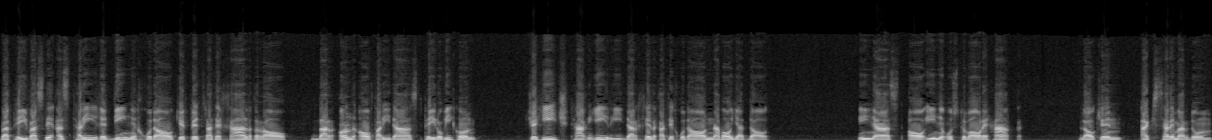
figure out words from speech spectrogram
و پیوسته از طریق دین خدا که فطرت خلق را بر آن آفریده است پیروی کن که هیچ تغییری در خلقت خدا نباید داد. این است آین استوار حق لکن اکثر مردم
